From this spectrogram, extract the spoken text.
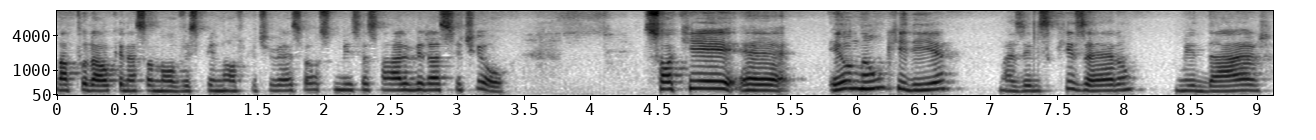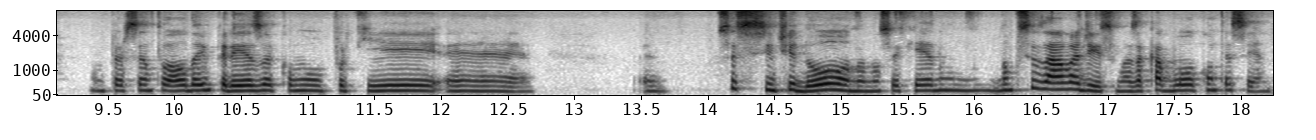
natural que nessa nova spin-off que eu tivesse, eu assumisse essa área e virasse CTO. Só que é, eu não queria, mas eles quiseram me dar um percentual da empresa, como porque é, você se sentir dono, não sei o quê, não, não precisava disso, mas acabou acontecendo.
